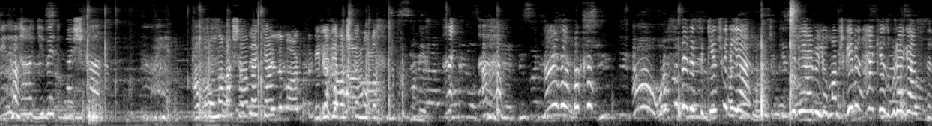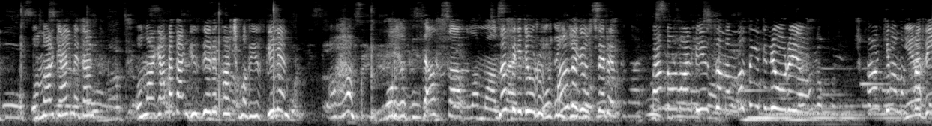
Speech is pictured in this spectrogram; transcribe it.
Beni takip et başkan. Hazır onlar aşağıdayken belediye başkanının odasına bakmalıyız. Aha. Nereden bakın. Aa, orası neresi? Gizli bir yer. Gizli bir yer biliyorlarmış. Gelin herkes buraya gelsin. Onlar gelmeden, onlar gelmeden gizli yere kaçmalıyız. Gelin. Aha. Burada bizi asla bulamazlar. Nasıl gidiyoruz? Burada Bana da gösterin. Ben normal bir insanım. Nasıl gidiliyor oraya? Hakim hanım. 25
